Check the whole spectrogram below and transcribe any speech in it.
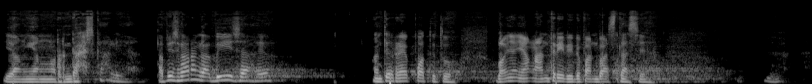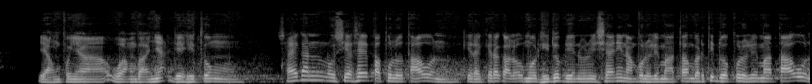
yang yang rendah sekali ya. Tapi sekarang nggak bisa ya. Nanti repot itu. Banyak yang antri di depan Basnas ya. Yang punya uang banyak dia hitung. Saya kan usia saya 40 tahun. Kira-kira kalau umur hidup di Indonesia ini 65 tahun berarti 25 tahun.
